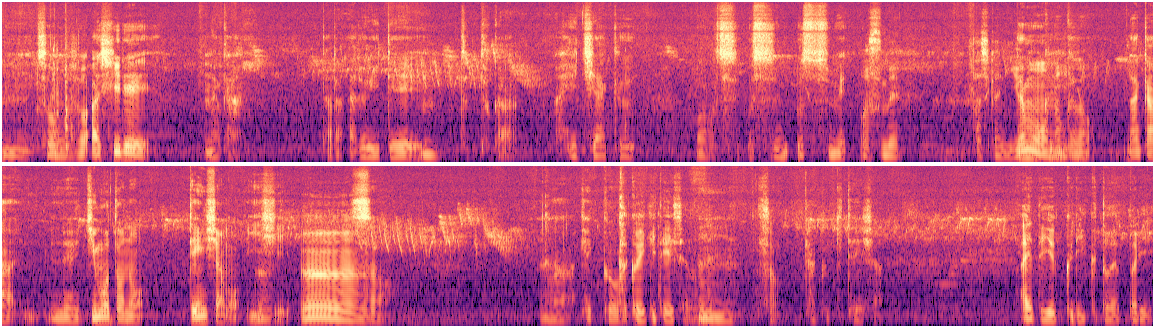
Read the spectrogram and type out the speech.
うんそうそう。足でなんかただ歩いて、うん。ととかヒッチハイクをおすおすおすすめ。おすすめ。確かにゆでもなんかなんか、ね、地元の電車もいいし、うん、うん。そう、まあ、結構。各駅停車のね、うん。そう。各駅停車。あえてゆっくり行くとやっぱり。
